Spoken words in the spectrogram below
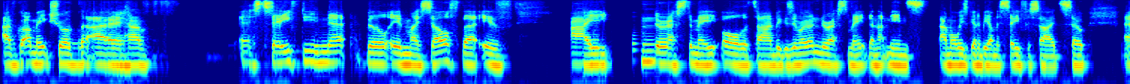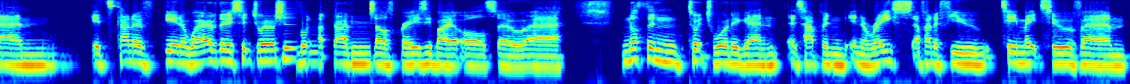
I've got to make sure that I have a safety net built in myself that if I underestimate all the time, because if I underestimate, then that means I'm always going to be on the safer side. So um, it's kind of being aware of those situations, but not driving yourself crazy by it all. So uh, nothing, touch wood again, has happened in a race. I've had a few teammates who have um,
